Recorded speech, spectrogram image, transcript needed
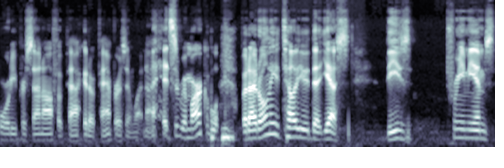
40% off a packet of pampers and whatnot it's remarkable but i'd only tell you that yes these premiums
